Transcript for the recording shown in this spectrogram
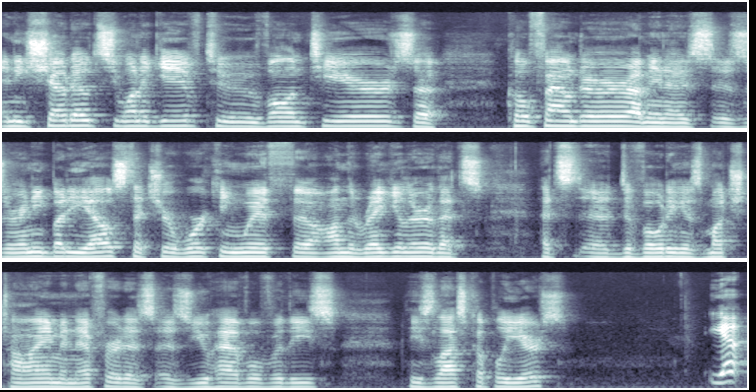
any shout outs you want to give to volunteers, uh, co-founder? I mean, is, is there anybody else that you're working with uh, on the regular that's that's devoting as much time and effort as, as you have over these these last couple of years? Yeah,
